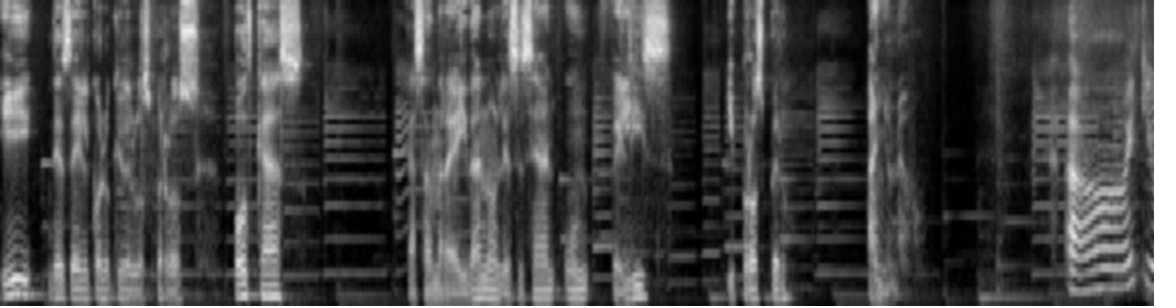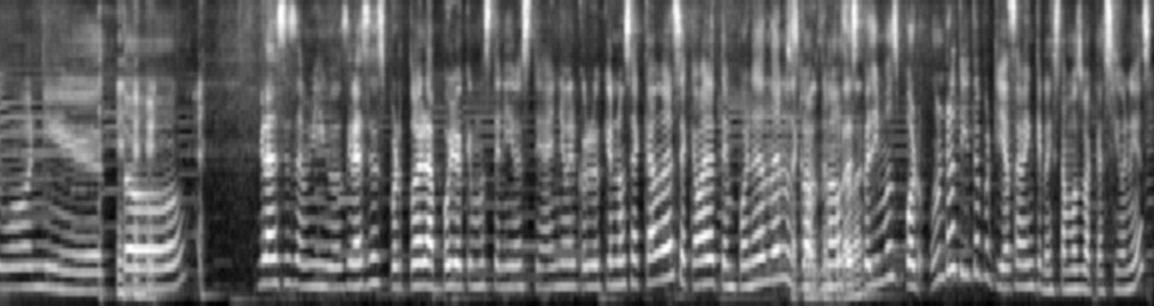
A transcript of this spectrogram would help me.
Y desde el coloquio de los perros podcast, Cassandra y Dano les desean un feliz y próspero año nuevo. Ay, qué bonito. Gracias amigos, gracias por todo el apoyo que hemos tenido este año. El coloquio no se acaba, se acaba la temporada. Nos, acaba la temporada. nos despedimos por un ratito porque ya saben que necesitamos vacaciones.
